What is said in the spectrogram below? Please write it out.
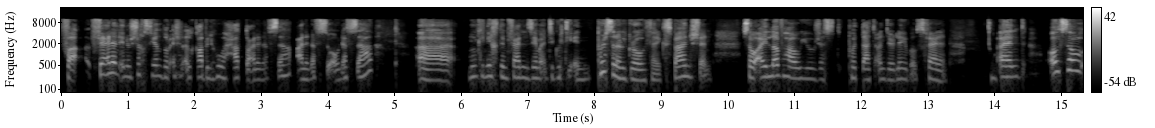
ففعلا إنه الشخص ينظر إيش الألقاب اللي هو حاطه على نفسها على نفسه أو نفسها آه، ممكن يخدم فعلا زي ما أنت قلتي in personal growth and expansion. So I love how you just put that under labels فعلا. And also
